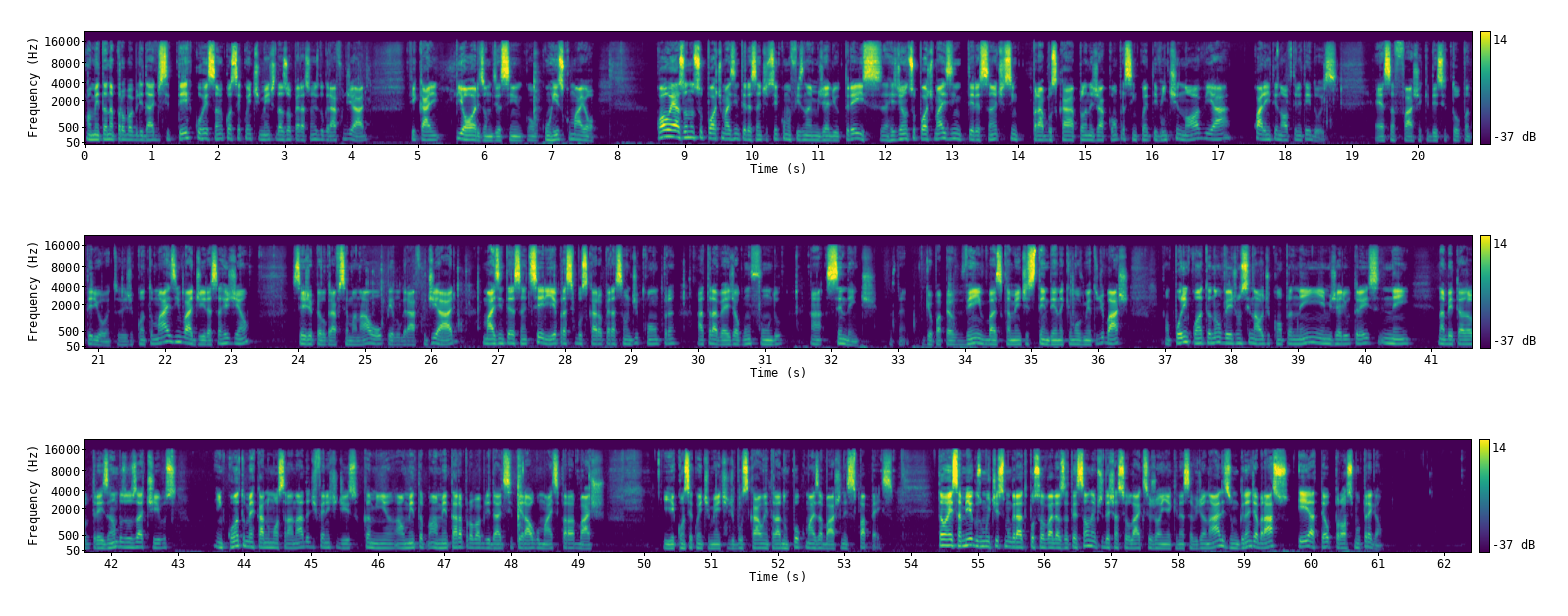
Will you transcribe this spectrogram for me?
aumentando a probabilidade de se ter correção e, consequentemente, das operações do gráfico diário ficarem piores, vamos dizer assim, com, com risco maior. Qual é a zona de suporte mais interessante, assim como fiz na MGLU3? A região de suporte mais interessante para buscar planejar compra 50,29 a 49,32. Essa faixa aqui desse topo anterior. Então, ou seja, quanto mais invadir essa região, seja pelo gráfico semanal ou pelo gráfico diário, mais interessante seria para se buscar a operação de compra através de algum fundo ascendente. Né? Porque o papel vem basicamente estendendo aqui o movimento de baixo. Então, por enquanto, eu não vejo um sinal de compra nem em MGLU3, nem na BTW3, ambos os ativos enquanto o mercado não mostrar nada diferente disso, caminha, aumenta, aumentar a probabilidade de se ter algo mais para baixo e, consequentemente, de buscar uma entrada um pouco mais abaixo nesses papéis. Então é isso, amigos. Muitíssimo grato por sua valiosa atenção. Lembre-se de deixar seu like, seu joinha aqui nessa videoanálise. Um grande abraço e até o próximo pregão.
